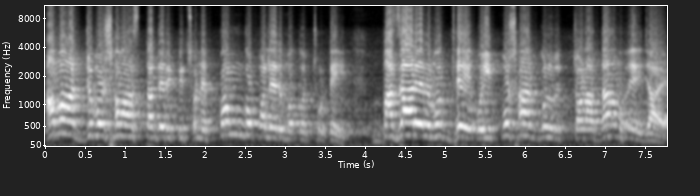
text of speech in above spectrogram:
আমার যুব সমাজ তাদের পিছনে পঙ্গপালের মতো ছোটে। বাজারের মধ্যে ওই পোশাকগুলোর চড়া দাম হয়ে যায়।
